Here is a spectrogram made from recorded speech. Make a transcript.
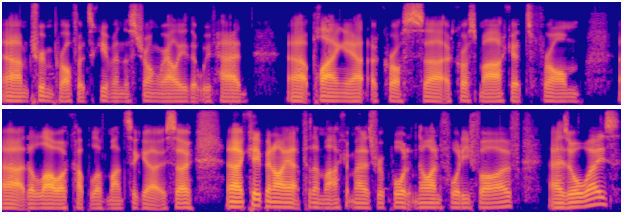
um, trim profits given the strong rally that we've had uh, playing out across uh, across markets from uh, the lower couple of months ago. So uh, keep an eye out for the Market Matters report at 9:45. As always,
